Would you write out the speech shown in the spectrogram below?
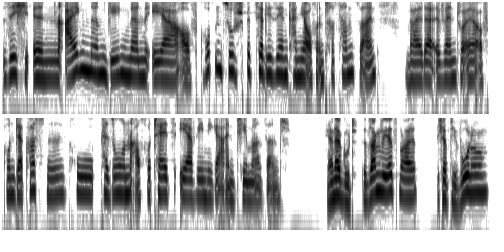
Sich in eigenen Gegenden eher auf Gruppen zu spezialisieren, kann ja auch interessant sein, weil da eventuell aufgrund der Kosten pro Person auch Hotels eher weniger ein Thema sind. Ja, na gut, dann sagen wir jetzt mal, ich habe die Wohnung,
